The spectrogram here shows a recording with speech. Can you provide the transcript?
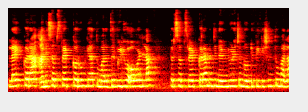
लाईक करा आणि सबस्क्राईब करून घ्या. तुम्हाला जर व्हिडिओ आवडला तर सबस्क्राईब करा. म्हणजे नवीन व्हिडिओचं नोटिफिकेशन तुम्हाला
